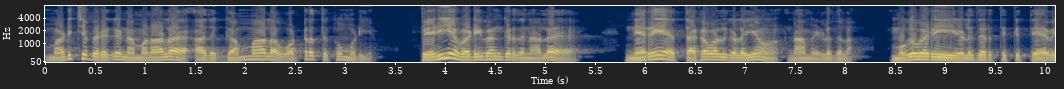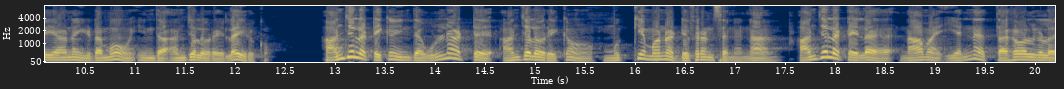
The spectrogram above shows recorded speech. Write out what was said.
மடித்த பிறகு நம்மளால் அது கம்மால் ஒட்டுறதுக்கும் முடியும். பெரிய வடிவங்கிறதுனால நிறைய தகவல்களையும் நாம் எழுதலாம். முகவரி எழுதுறதுக்கு தேவையான இடமும் இந்த அஞ்சலுரையில் இருக்கும். அஞ்சல் அட்டைக்கும் இந்த உள்நாட்டு அஞ்சல் உரைக்கும் முக்கியமான டிஃபரன்ஸ் என்னன்னா அஞ்சல் அட்டையில நாம என்ன தகவல்களை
